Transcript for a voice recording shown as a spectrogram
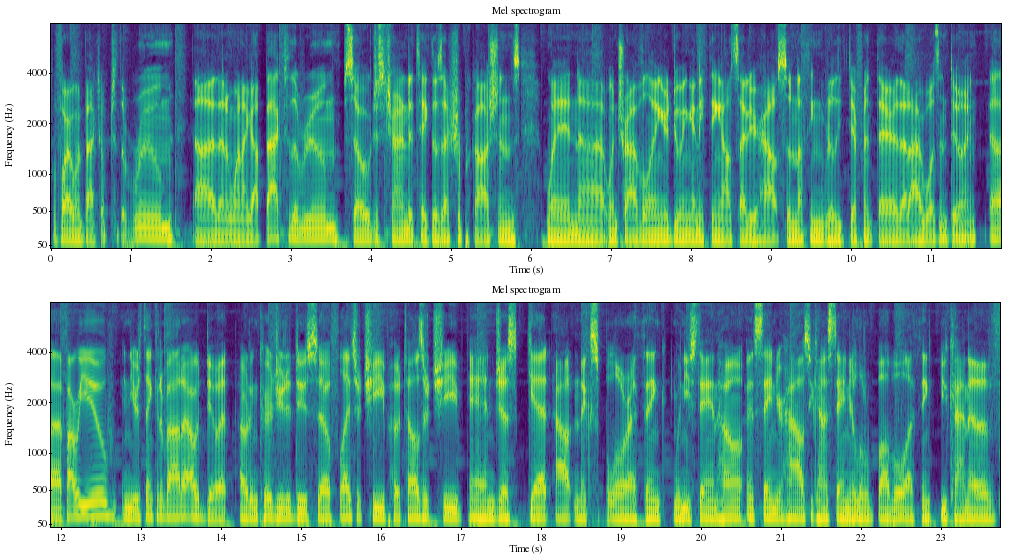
before I went back up to the room. Uh, then when I got back to the room, so just trying to take those extra precautions when uh, when traveling or doing anything outside of your house. So nothing really different there that I wasn't doing. Uh, if I were you, and you're thinking about it, I would do it. I would encourage you to do so. Flights are cheap, hotels are cheap, and just get out and explore. I think when you stay in home and stay in your house, you kind of stay in your little bubble. I think you kind of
